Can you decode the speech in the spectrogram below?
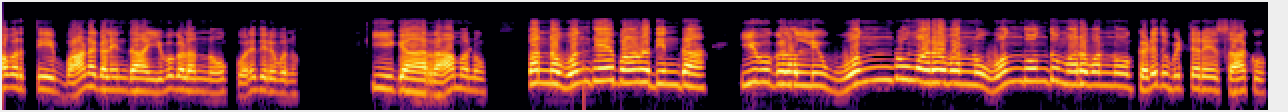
ಆವರ್ತಿ ಬಾಣಗಳಿಂದ ಇವುಗಳನ್ನು ಕೊರೆದಿರುವನು. ಈಗ ರಾಮನು ತನ್ನ ಒಂದೇ ಬಾಣದಿಂದ ಇವುಗಳಲ್ಲಿ ಒಂದು ಮರವನ್ನು, ಒಂದೊಂದು ಮರವನ್ನು ಕಡಿದು ಬಿಟ್ಟರೆ ಸಾಕು.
